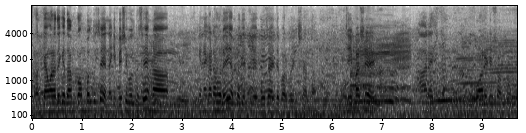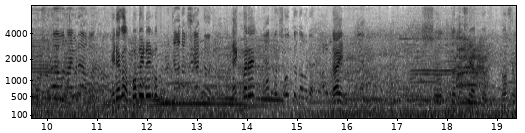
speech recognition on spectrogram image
কারণ ক্যামেরা দেখে দাম কম বলতেছে নাকি বেশি বলতেছে আমরা কেনাকাটা হলেই আপনাদেরকে বোঝাইতে পারব ইনশাল্লাহ যেই পাশে আর একটা কোয়ালিটি সম্পর্ক এটা কত? এটা কত? একবারে? তাই? সত্তর ছিয়াত্তর। দর্শক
